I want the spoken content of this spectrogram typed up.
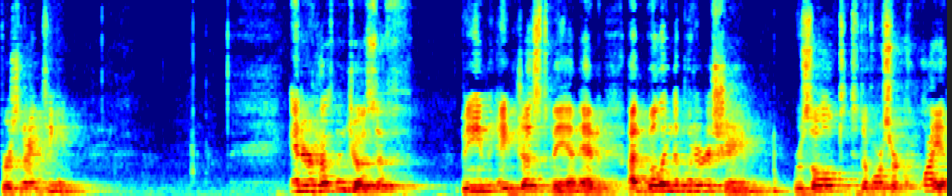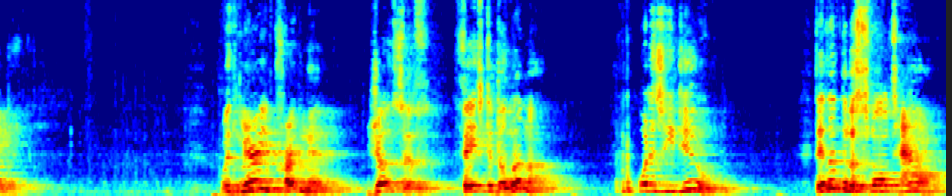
Verse 19. And her husband Joseph, being a just man and unwilling to put her to shame, resolved to divorce her quietly. With Mary pregnant, Joseph faced a dilemma. What does he do? They lived in a small town.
